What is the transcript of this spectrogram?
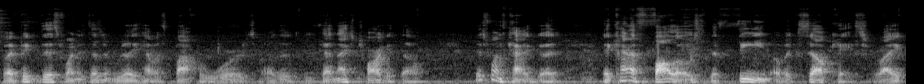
So I picked this one. It doesn't really have a spot for words. Other, it's got a nice target though. This one's kind of good. It kind of follows the theme of Excel case, right?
